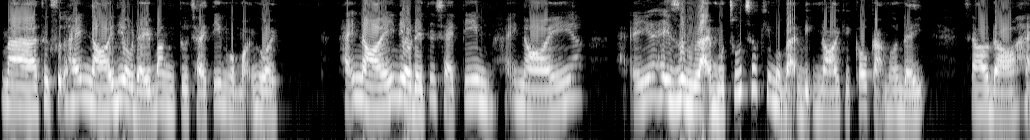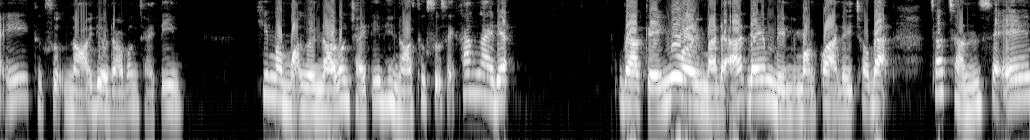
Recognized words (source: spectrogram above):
Mà thực sự hãy nói điều đấy bằng từ trái tim của mọi người. Hãy nói điều đấy từ trái tim hãy nói hãy hãy dừng lại một chút trước khi mà bạn định nói cái câu cảm ơn đấy. Sau đó hãy thực sự nói điều đó bằng trái tim. Khi mà mọi người nói bằng trái tim thì nó thực sự sẽ khác ngay đấy ạ. Và cái người mà đã đem đến cái món quà đấy cho bạn chắc chắn sẽ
